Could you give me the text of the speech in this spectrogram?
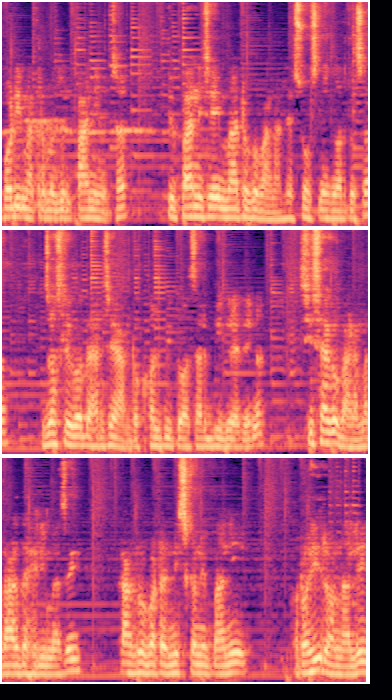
बढी मात्रामा जुन पानी हुन्छ त्यो पानी चाहिँ माटोको भाँडाले सोच्ने गर्दछ जसले गर्दाखेरि चाहिँ हाम्रो खल्पीको अचार बिग्रिँदैन। सिसाको भाँडामा राख्दाखेरिमा चाहिँ काँक्रोबाट निस्कने पानी रहिरहनाले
